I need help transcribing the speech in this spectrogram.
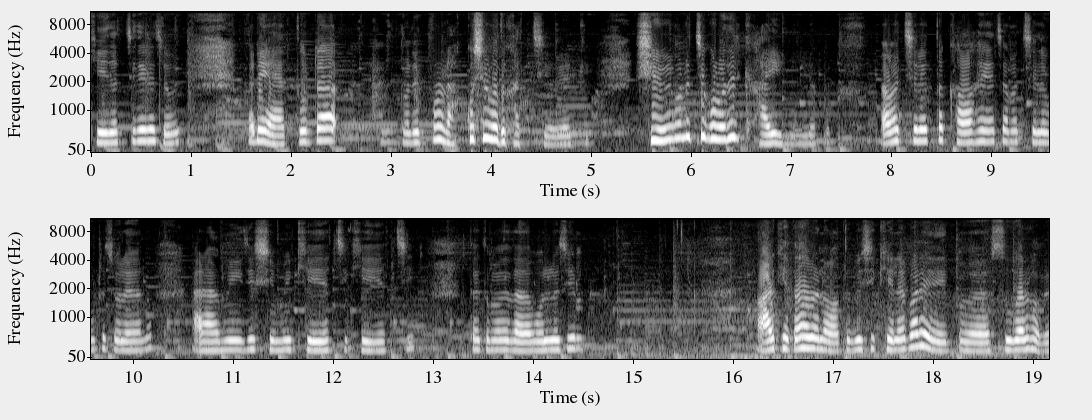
খেয়ে যাচ্ছি, দেখেছ? মানে এতটা মানে পুরো রাক্ষসের মতো খাচ্ছি আমি আর কি। শিউই মনে হচ্ছে কোনোদিন খাইনি এরকম আমার ছেলের তো খাওয়া হয়ে গেছে, আমার ছেলে উঠে চলে গেল। আর আমি এই যে সিমই খেয়ে যাচ্ছি খেয়ে যাচ্ছি। তাই তোমাদের দাদা বলল যে, আর খেতে হবে না, অত বেশি খেলে পারে সুগার হবে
